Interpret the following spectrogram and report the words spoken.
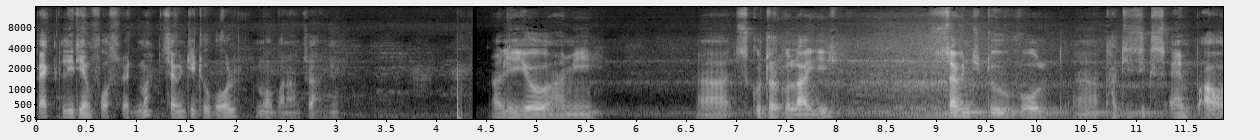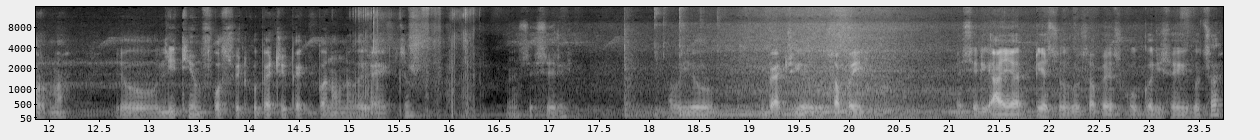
प्याक लिथियम फोस्फेटमा सेभेन्टी टू म बनाउँछु हामी। अहिले यो हामी स्कुटरको लागि seventy two volt thirty six amp आवरमा यो लिथियम फोस्फेटको ब्याट्री प्याक बनाउन गइरहेको छौँ। यसरी। अब यो ब्याट्रीहरू सबै यसरी आयर टेस्टहरू सबै यसको गरिसकेको छ।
